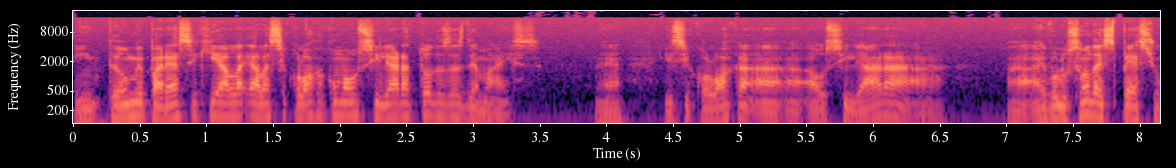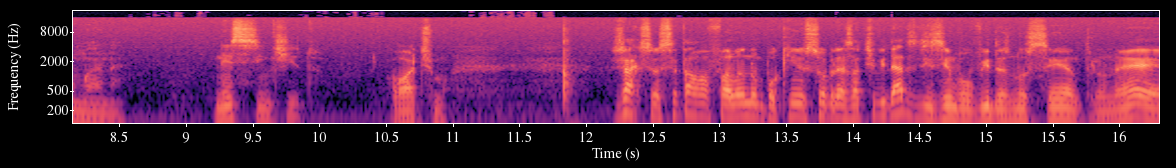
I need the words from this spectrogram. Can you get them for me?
Então, me parece que ela, ela se coloca como auxiliar a todas as demais. Né? E se coloca a, a auxiliar a, a, a, evolução da espécie humana, nesse sentido. Ótimo. Jacques, você estava falando um pouquinho sobre as atividades desenvolvidas no centro, né?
